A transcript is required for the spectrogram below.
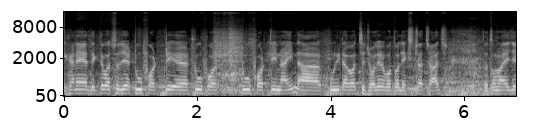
এখানে দেখতে পাচ্ছ যে two forty two four two forty nine আর কুড়ি টাকা হচ্ছে জলের বোতল এক্সট্রা চার্জ তো তোমরা এই যে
